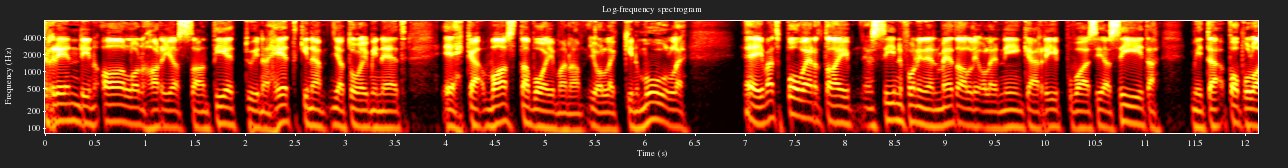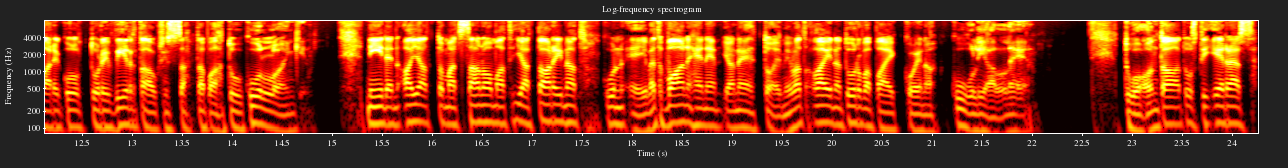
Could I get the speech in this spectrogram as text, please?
trendin aallonharjassaan tiettyinä hetkinä ja toimineet ehkä vastavoimana jollekin muulle, eivät power tai sinfoninen metalli ole niinkään riippuvaisia siitä, mitä populaarikulttuurin virtauksissa tapahtuu kulloinkin. Niiden ajattomat sanomat ja tarinat, kun eivät vanhene ja ne toimivat aina turvapaikkoina kuulijalleen. Tuo on taatusti eräs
